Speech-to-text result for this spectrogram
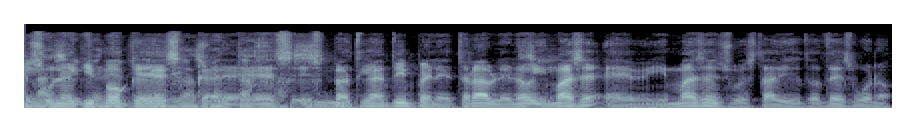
es un equipo que es, prácticamente impenetrable, ¿no? Y, más, y más en su estadio. Entonces, bueno,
